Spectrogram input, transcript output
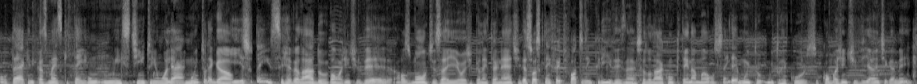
ou técnicas, mas que tem um, um, instinto e um olhar muito legal. E isso tem se revelado, bom, a gente vê aos montes aí hoje pela internet, pessoas que têm feito fotos incríveis, né? Com celular, com o que tem na mão, sem ter muito, muito recurso, como a gente via antigamente.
